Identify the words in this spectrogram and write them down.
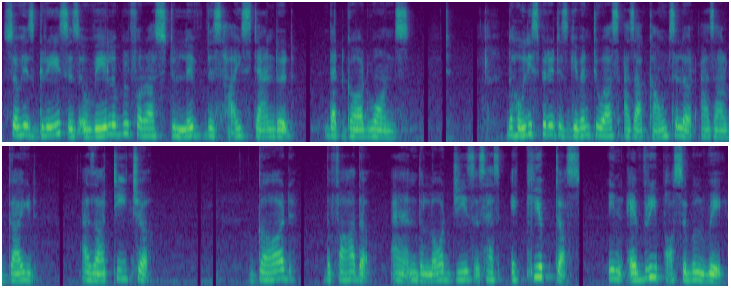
So His grace is available for us to live this high standard that God wants. The Holy Spirit is given to us as our counselor, as our guide, as our teacher. God, the Father, and the Lord Jesus has equipped us in every possible way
